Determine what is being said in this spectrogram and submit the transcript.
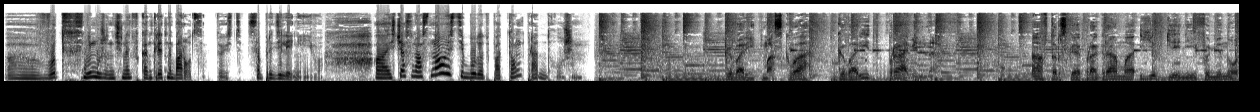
вот с ним уже начинать конкретно бороться, то есть с определением его. А Сейчас у нас новости будут, потом продолжим. Говорит Москва, говорит правильно. Авторская программа Евгении Фоминой.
